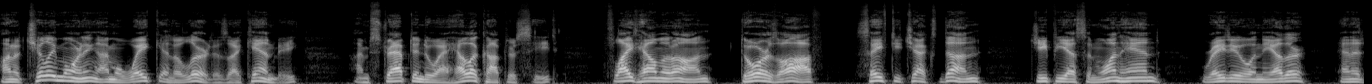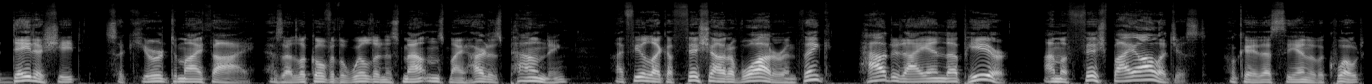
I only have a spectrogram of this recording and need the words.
On a chilly morning, I'm awake and alert as I can be. I'm strapped into a helicopter seat, flight helmet on, doors off, safety checks done, GPS in one hand, radio in the other, and a data sheet secured to my thigh. As I look over the wilderness mountains, my heart is pounding. I feel like a fish out of water and think, how did I end up here? I'm a fish biologist. Okay, that's the end of the quote.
